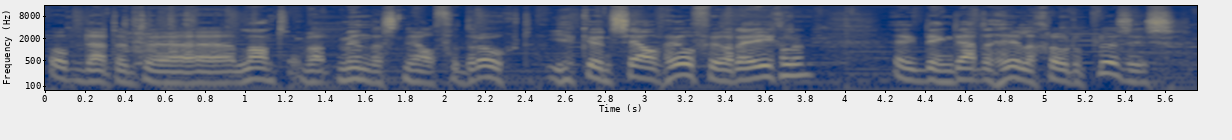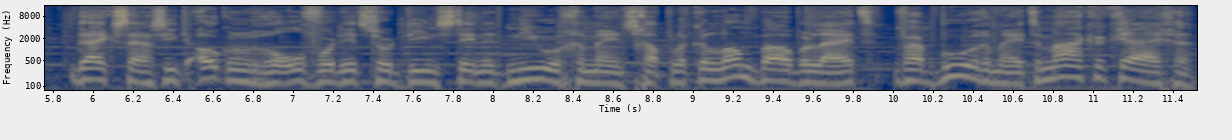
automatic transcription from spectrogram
Opdat het uh, land wat minder snel verdroogt. Je kunt zelf heel veel regelen. En ik denk dat het een hele grote plus is. Dijkstra ziet ook een rol voor dit soort diensten in het nieuwe gemeenschappelijke landbouwbeleid, waar boeren mee te maken krijgen.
